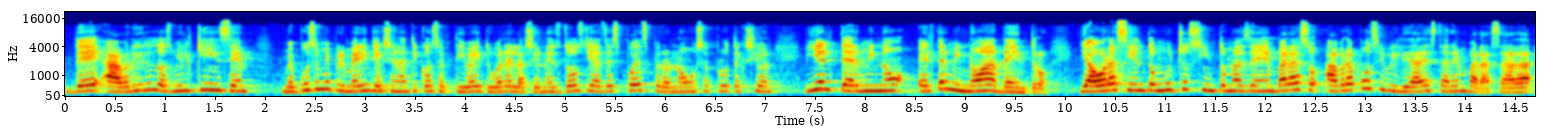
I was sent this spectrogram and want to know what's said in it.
de abril del 2015 me puse mi primera inyección anticonceptiva y tuve relaciones dos días después, pero no usé protección y el término, él terminó adentro y ahora siento muchos síntomas de embarazo. ¿Habrá posibilidad de estar embarazada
